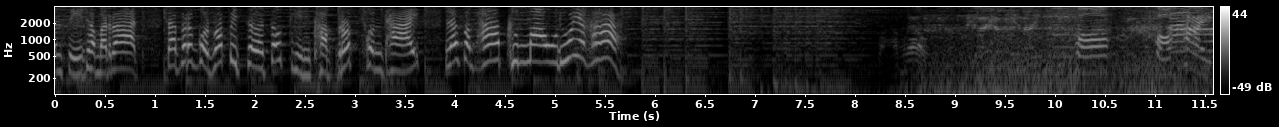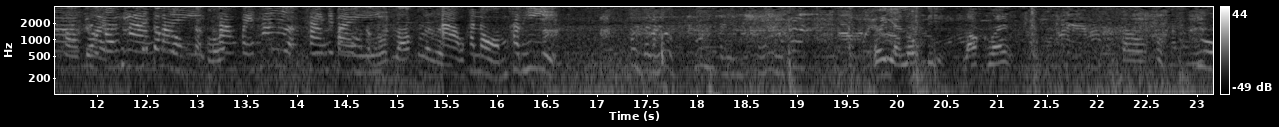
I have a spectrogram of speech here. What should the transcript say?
รศรีธรรมราช แต่ปรากฏว่าไปเจอเจ้าถิ่นขับรถชนท้าย แล้วสภาพคือเมาด้วยอะค่ะขอ ขอไข่ขอไข่ตรงทางไม่ต้องไปลงจากรถทางไปท่าเรือทางไปล็อกเลยอ่าวขนอมค่ะพี่ เฮ้ย อย่าลงดิ ล็อกไว้อยู่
